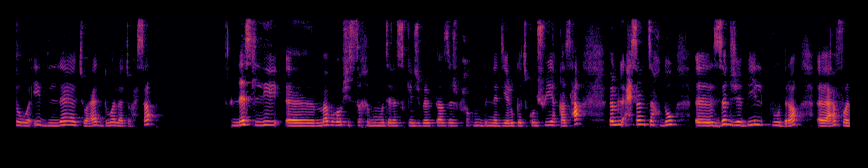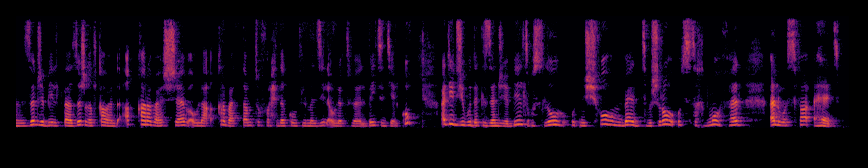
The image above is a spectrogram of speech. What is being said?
فوائد لا تعد ولا تحصى. الناس اللي آه ما بغاوش يستخدموا مثلا سكينجبير طازج بحكم البنة ديالو كتكون شوية قاصحة. فمن الأحسن تاخذوا آه زنجبيل بودرة. آه عفوا الزنجبيل الطازج غتلقاو عند أقرب عشاب اولا أقرب عطار متوفر حداكم في المنزل اولا في البيت ديالكم. غادي تجيبوا داك الزنجبيل تغسلوه وتنشفوه ومن بعد تبشروه وتستخدموه في هاد الوصفة هذه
